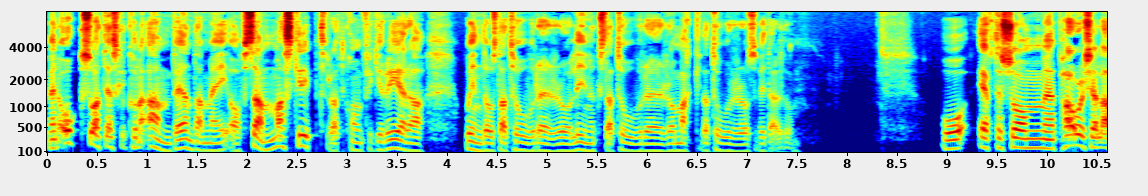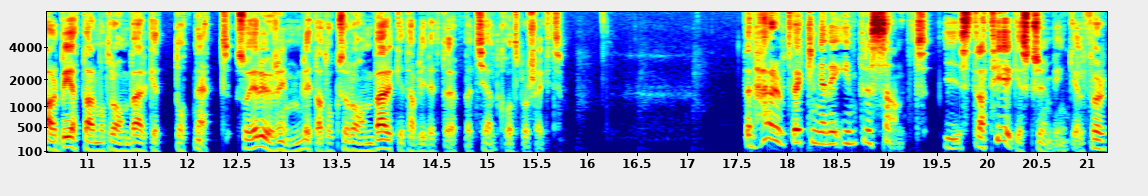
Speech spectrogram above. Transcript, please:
Men också att jag ska kunna använda mig av samma skript för att konfigurera Windows-datorer och Linux-datorer och Mac-datorer och så vidare. Och eftersom PowerShell arbetar mot ramverket .NET så är det ju rimligt att också ramverket har blivit ett öppet källkodsprojekt. Den här utvecklingen är intressant i strategisk synvinkel för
